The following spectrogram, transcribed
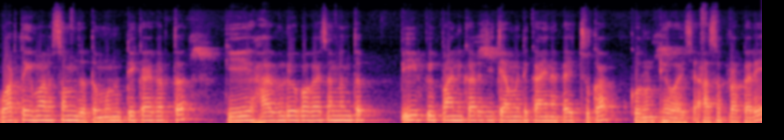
वाटतं की मला समजतं म्हणून ते काय करतं की हा व्हिडिओ बघायचा नंतर पी पी पाणी करायची त्यामध्ये काही ना काही चुका करून ठेवायच्या. अशा प्रकारे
